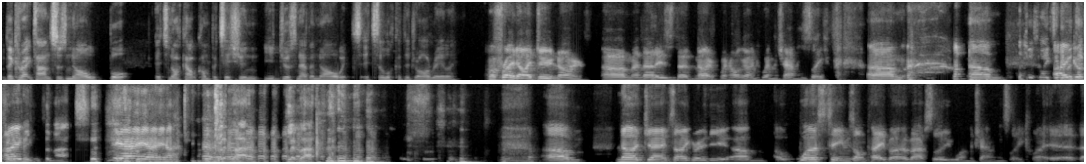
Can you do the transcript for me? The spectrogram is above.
the correct answer is no, but it's knockout competition. You just never know. It's it's a look at the draw, really. I'm afraid I do know, um, and that is that no, we're not going to win the Champions League. Um, Um, I'd just like to give I a go, different I, opinion to Max. yeah, yeah, yeah. clip that. Clip that. um, no, James, I agree with you. Um, worst teams on paper have absolutely won the Champions League. Like uh,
